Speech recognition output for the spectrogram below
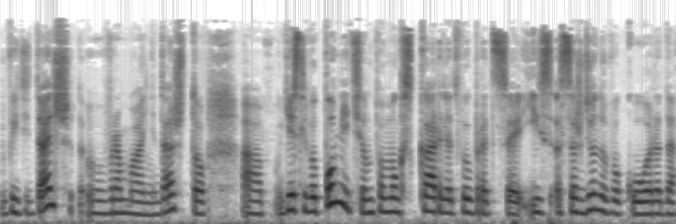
видеть дальше в романе, да, что, а, если вы помните, он помог Скарлетт выбраться из осажденного города.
